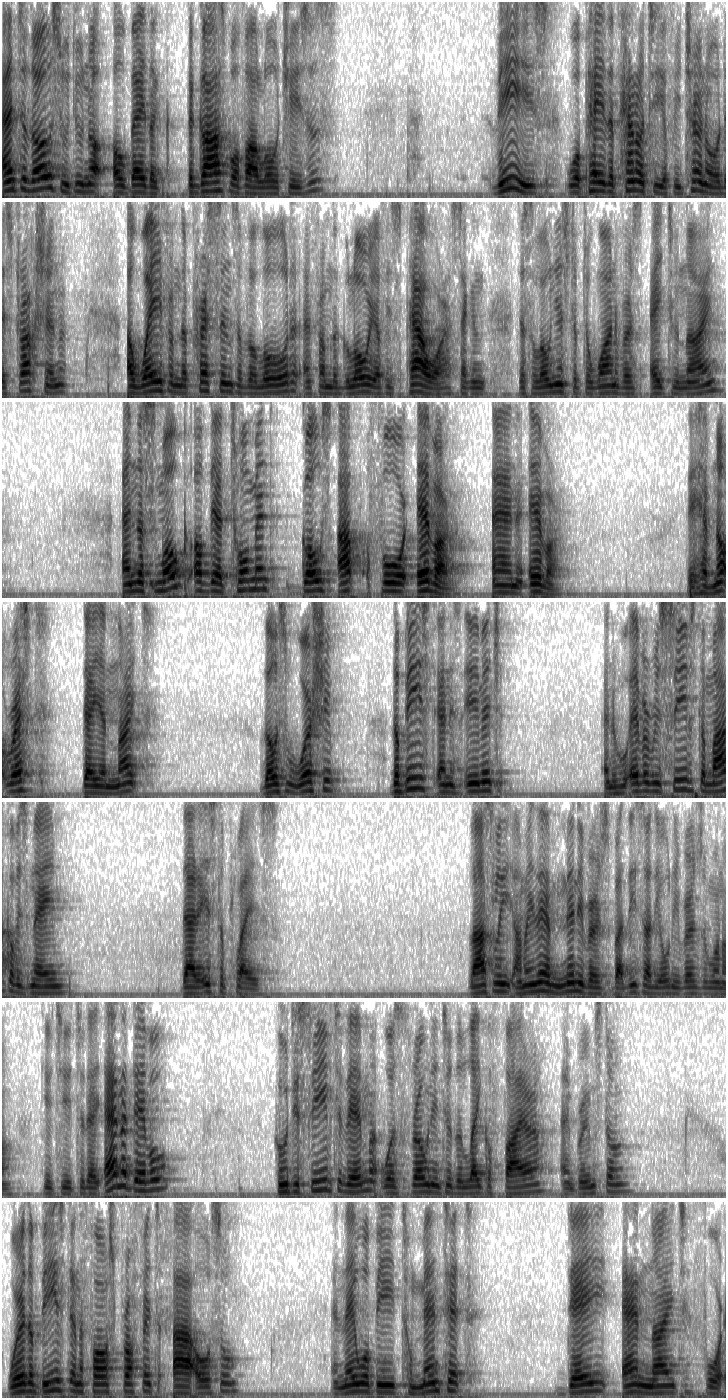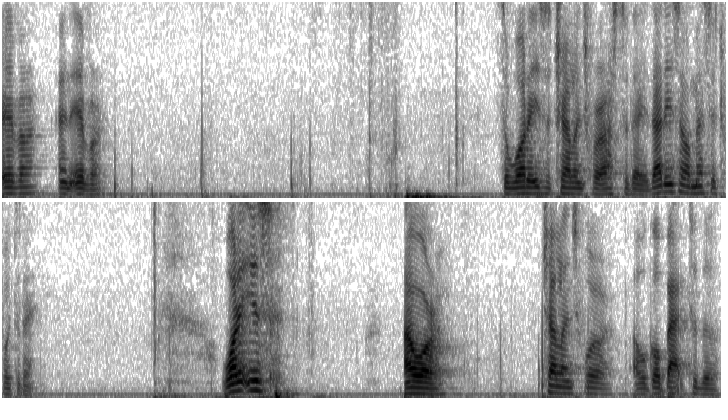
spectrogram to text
and to those who do not obey the, the gospel of our Lord Jesus. These will pay the penalty of eternal destruction away from the presence of the Lord and from the glory of his power. 2 Thessalonians chapter 1, verse 8 to 9. And the smoke of their torment goes up forever and ever. They have not rest day and night. Those who worship the beast and his image, and whoever receives the mark of his name, that is the place. Lastly, I mean, there are many verses, but these are the only verses I want to give to you today. And the devil who deceived them was thrown into the lake of fire and brimstone, where the beast and the false prophet are also, and they will be tormented day and night forever and ever. So, what is the challenge for us today? That is our message for today. What is our challenge for? I will go back to the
